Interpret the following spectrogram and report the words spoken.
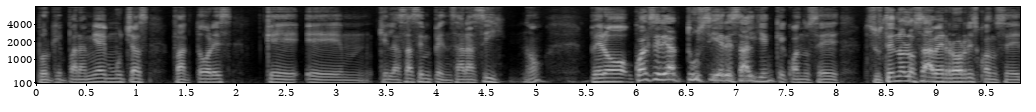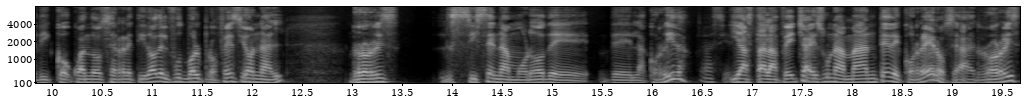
Porque para mí hay muchos factores que, eh, que las hacen pensar así, ¿no? Pero, ¿cuál sería tú si eres alguien que cuando se, si usted no lo sabe, Rorris, cuando se dedicó, cuando se retiró del fútbol profesional, Rorris sí se enamoró de, de la corrida. Así es. Y hasta la fecha es un amante de correr. O sea, Rorris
